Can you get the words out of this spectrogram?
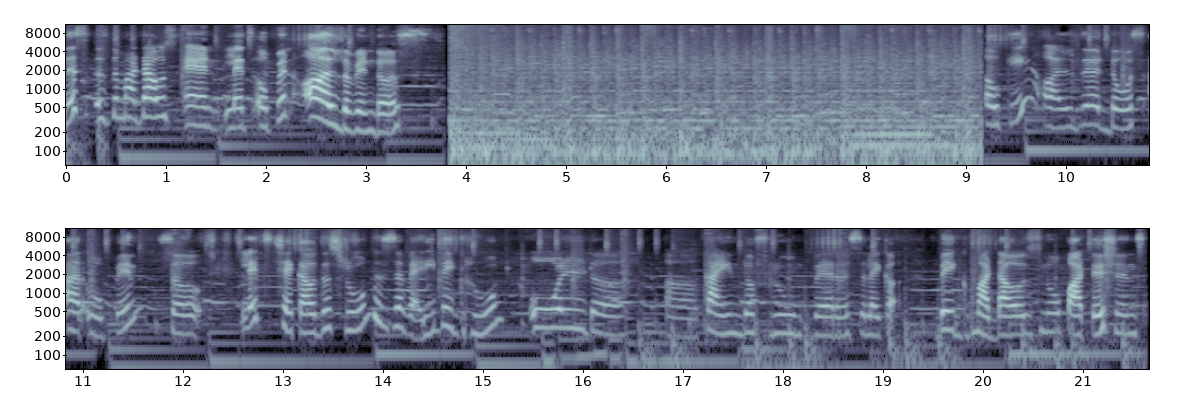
This is the mud house, and let's open all the windows. Okay, all the doors are open. So let's check out this room. This is a very big room, old uh, kind of room where it's like a big mud house, no partitions.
